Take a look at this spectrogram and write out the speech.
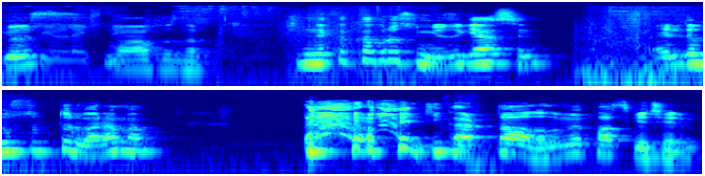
göz muhafızı. Şimdi Neko Kavros'un gözü gelsin. Elde buz tuttur var ama iki kart daha alalım ve pas geçelim.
